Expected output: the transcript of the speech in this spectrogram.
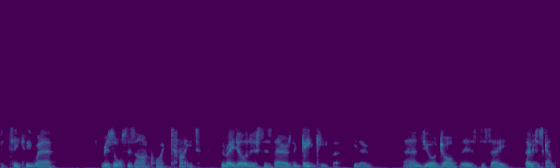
particularly where resources are quite tight, the radiologist is there as the gatekeeper, you know, and your job is to say no to scans.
